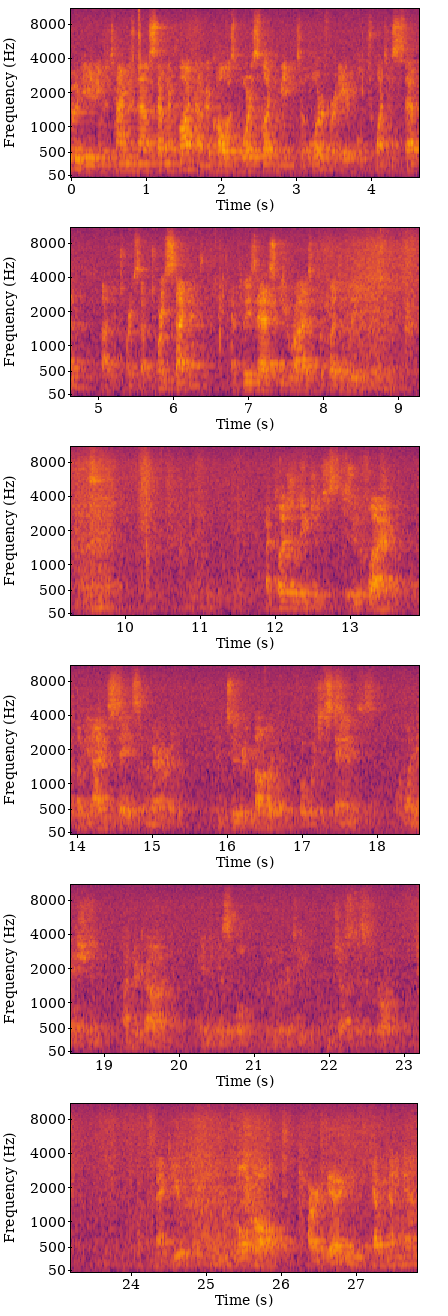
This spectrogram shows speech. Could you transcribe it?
Good evening, the time is now 7 o'clock. I'm going to call this Board of Selectmen meeting to order for April 27th, uh, 27th, 22nd. And please ask you rise for the Pledge of Allegiance. I pledge allegiance to the flag of the United States of America and to the republic for which it stands, one nation, under God, indivisible, with liberty and justice for all. Thank you. Roll call. Art Gagnon. Kevin Cunningham.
